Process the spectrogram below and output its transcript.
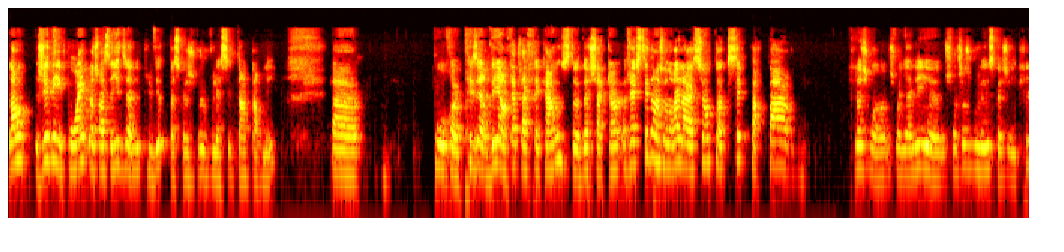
Donc, j'ai des points. Là, je vais essayer d'y aller plus vite parce que je veux vous laisser le temps de parler. Euh, pour euh, préserver en fait la fréquence de, de, chacun. Rester dans une relation toxique par peur. Là, je vais, y aller, euh, je vais juste vous lire ce que j'ai écrit.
